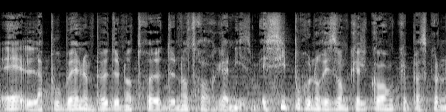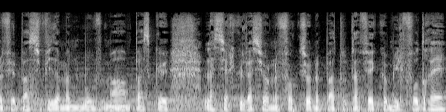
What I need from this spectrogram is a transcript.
est la poubelle un peu de notre de notre organisme. Et si pour une raison quelconque, parce qu'on ne fait pas suffisamment de mouvement, parce que la circulation ne fonctionne pas tout à fait comme il faudrait,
